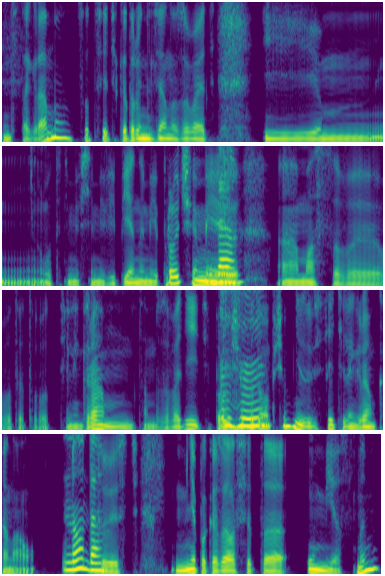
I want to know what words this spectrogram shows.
Инстаграма, соцсети, которые нельзя называть, и вот этими всеми VPN и прочими, Да. а, массовые вот это вот Телеграм там заводить и прочее, я Мгм. подумал, почему бы не завести Телеграм-канал? Ну То да. есть мне показалось это уместным,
